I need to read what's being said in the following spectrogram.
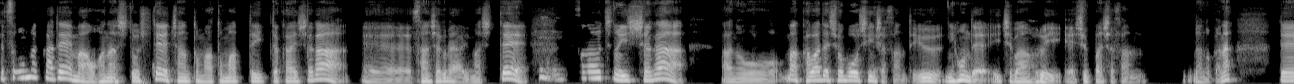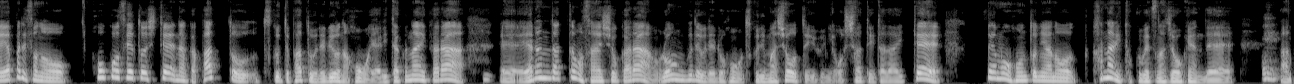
でその中で、まあ、お話としてちゃんとまとまっていった会社が、えー、3社ぐらいありまして、ええそのうちの1社が、あの、まあ、川出消防新社さんという、日本で一番古いえー出版社さんなのかな。で、やっぱりその、方向性として、なんかパッと作ってパッと売れるような本はやりたくないから、えーやるんだったらもう最初からロングで売れる本を作りましょうというふうにおっしゃっていただいて、で、もう本当にあの、かなり特別な条件で、ええ。あの、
